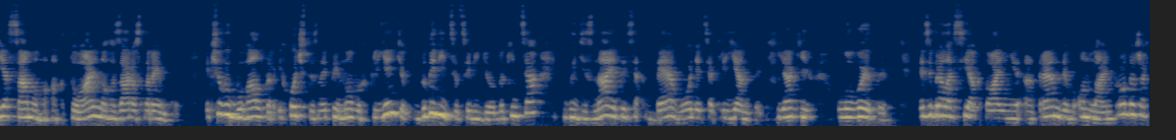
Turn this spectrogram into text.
є самого актуального зараз на ринку. Якщо ви бухгалтер і хочете знайти нових клієнтів, додивіться це відео до кінця, і ви дізнаєтеся, де водяться клієнти, як їх ловити. Я зібрала всі актуальні е, тренди в онлайн-продажах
